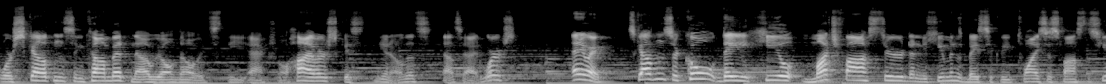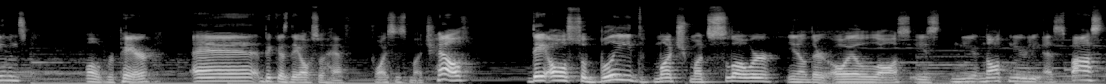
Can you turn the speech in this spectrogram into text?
or skeletons in combat. Now we all know it's the actual Hivers, because, you know, that's, that's how it works. Anyway, skeletons are cool. They heal much faster than the humans, basically twice as fast as humans. Well, repair, and because they also have twice as much health. They also bleed much, much slower. You know, their oil loss is near, not nearly as fast.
